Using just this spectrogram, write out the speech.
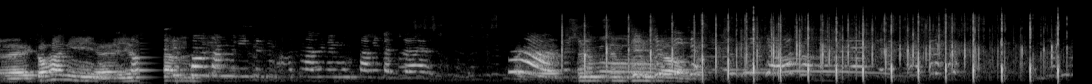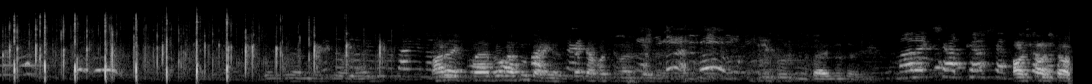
E, kochani, e, jest To jest spontan, my nie jesteśmy profesjonalnymi mówcami, także... No, Także przym- przymknijcie oko. Przymknijcie oko, Marek, twoja żona tutaj jest. Czeka, bo cię na ciebie. Tutaj, tutaj. Marek, siatka, siatka. Chodź, chodź, chodź,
